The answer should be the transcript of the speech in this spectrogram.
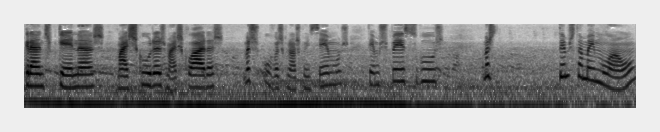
grandes, pequenas, mais escuras, mais claras, mas uvas que nós conhecemos. Temos pêssegos, mas temos também melão,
